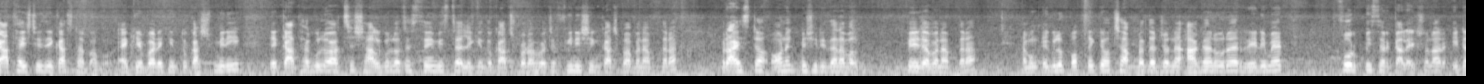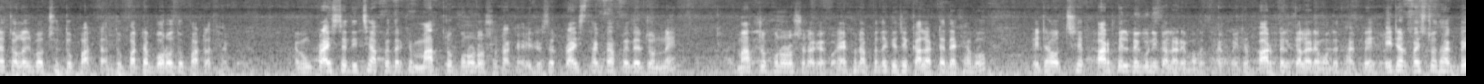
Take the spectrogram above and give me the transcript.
কাঁথা স্টেজে কাজটা পাবো। একেবারে কিন্তু কাশ্মীরি যে কাঁথাগুলো আছে, শালগুলো আছে সেম স্টাইলে কিন্তু কাজ করা হয়েছে। ফিনিশিং কাজ পাবেন আপনারা। প্রাইসটা অনেক বেশি রিজনেবল পেয়ে যাবেন আপনারা। এবং এগুলো প্রত্যেকটা হচ্ছে আপনাদের জন্য আগানুরের রেডিমেড ফোর পিসের কালেকশন আর এটা চলে আসবে হচ্ছে দুপাট্টা। দুপাট্টা বড় দুপাট্টা থাকবে। এবং প্রাইসটা দিচ্ছি আপনাদেরকে মাত্র পনেরোশো টাকা। এই ড্রেসের প্রাইস থাকবে আপনাদের জন্যে মাত্র পনেরোশো টাকা করে। এখন আপনাদেরকে যে কালারটা দেখাবো এটা হচ্ছে পার্পেল বেগুনি কালারের মধ্যে থাকবে। এটা পার্পেল কালারের মধ্যে থাকবে। এটার প্রাইসটা থাকবে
